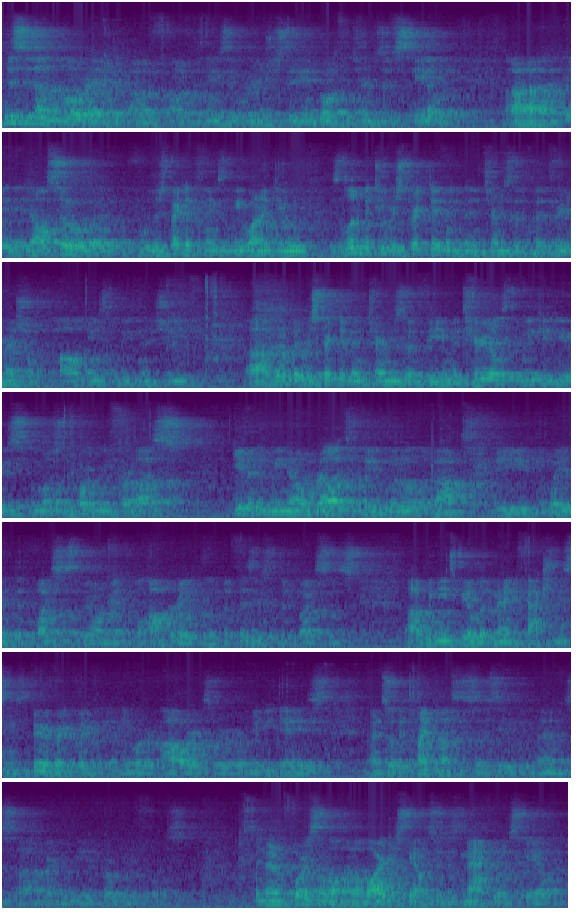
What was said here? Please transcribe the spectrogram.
this is on the lower end of, of, the things that we're interested in, both in terms of scale. Uh, it, it, also, uh, with respect to the things that we want to do, is a little bit too restrictive in, in terms of the three-dimensional topologies that we can achieve. Uh, a little bit restrictive in terms of the materials that we could use, but most importantly for us, given that we know relatively little about the, the way that the devices that we want to make will operate, the, the physics of the devices, uh, we need to be able to manufacture these things very, very quickly on the order of hours or maybe days. And so the time costs associated with MEMS uh, are going to be appropriate for us. And then, of course, on a, on a larger scale, so this macro scale,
